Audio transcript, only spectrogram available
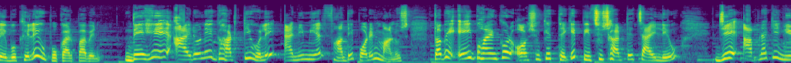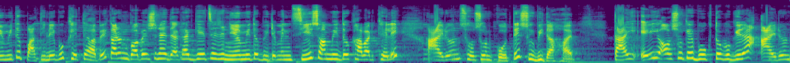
লেবু খেলে উপকার পাবেন। দেহে আয়রনের ঘাটতি হলে অ্যানিমিয়ার ফাঁদে পড়েন মানুষ। তবে এই ভয়ঙ্কর অসুখের থেকে পিছু ছাড়তে চাইলেও যে আপনাকে নিয়মিত পাতিলেবু খেতে হবে, কারণ গবেষণায় দেখা গিয়েছে যে নিয়মিত ভিটামিন সি সমৃদ্ধ খাবার খেলে আয়রন শোষণ করতে সুবিধা হয়। তাই এই অসুখে ভুক্তভোগীরা আয়রন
